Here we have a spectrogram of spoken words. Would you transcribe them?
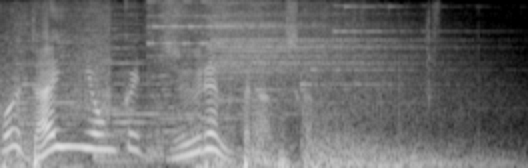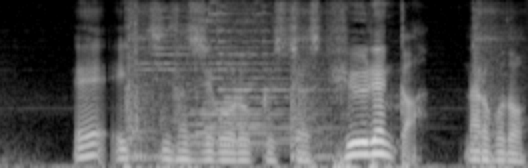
これ第4回って10連だったかな確かえ、1、3、4、5、6、7、8、9連か。なるほど。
